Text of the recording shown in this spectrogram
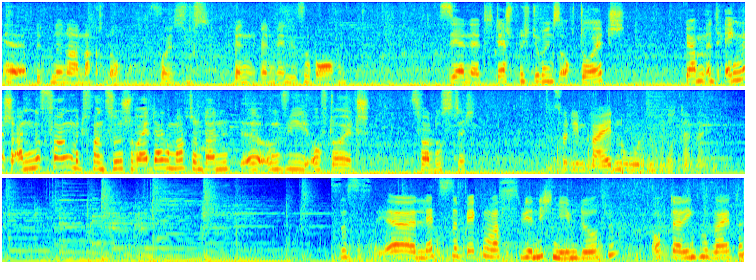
Äh, mitten in der Nacht noch. Voll süß, wenn, wenn wir Hilfe brauchen. Sehr nett. Der spricht übrigens auch Deutsch. Wir haben mit Englisch angefangen, mit Französisch weitergemacht und dann äh, irgendwie auf Deutsch. Das war lustig. Zu den beiden roten Lichtern da. Das äh, letzte Becken, was wir nicht nehmen dürfen, auf der linken Seite.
